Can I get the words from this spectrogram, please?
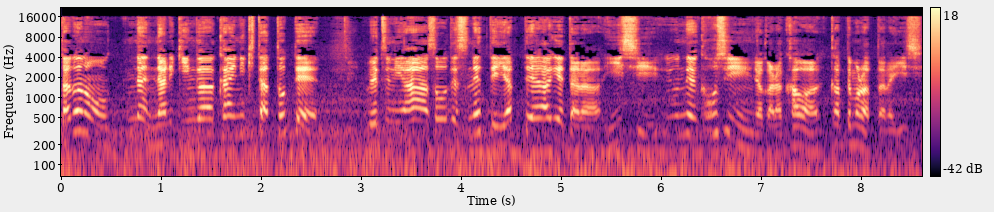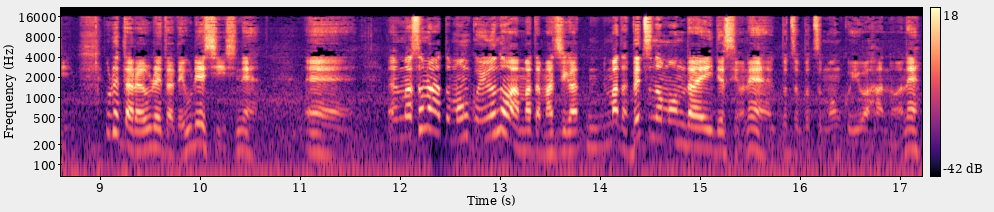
ただの、な、成金が買いに来たとて、別に、ああ、そうですねってやってあげたらいいし、ね、欲しいんだから買買ってもらったらいいし、売れたら売れたで嬉しいしね。えー、まあ、その後文句言うのはまた間違また別の問題ですよね。ブツブツ文句言わはんのはね。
